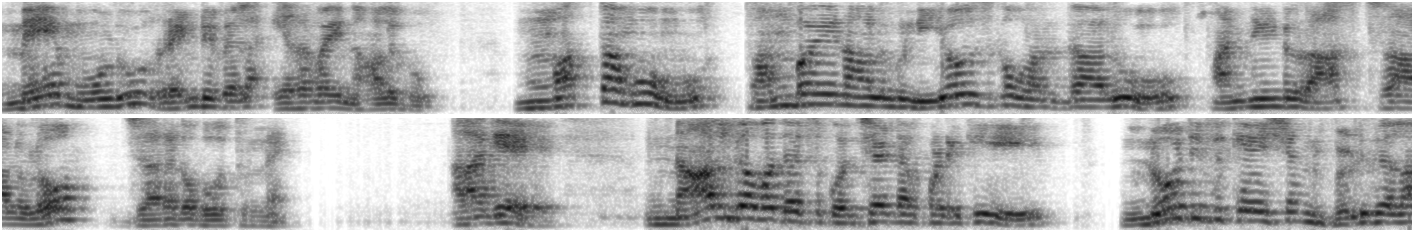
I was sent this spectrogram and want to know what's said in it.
మే మూడు రెండు వేల ఇరవై నాలుగు. మొత్తము తొంభై నాలుగు నియోజకవర్గాలు పన్నెండు రాష్ట్రాలలో జరగబోతున్నాయి. అలాగే నాలుగవ దశకు వచ్చేటప్పటికి నోటిఫికేషన్ విడుదల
